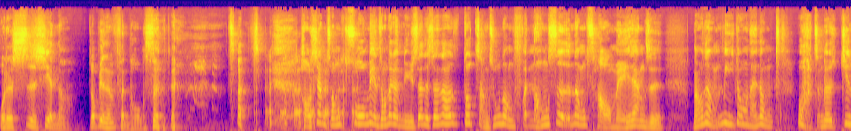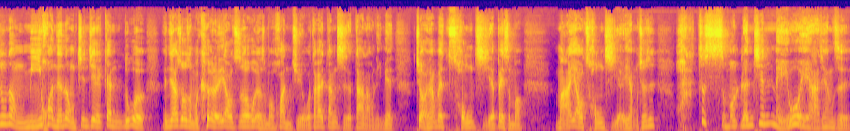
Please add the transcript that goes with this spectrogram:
我的视线呢都变成粉红色的。好像从桌面，从那个女生的身上都长出那种粉红色的那种草莓这样子，然后那种蜜豆奶那种哇，整个进入那种迷幻的那种境界。干，如果人家说什么嗑了药之后会有什么幻觉，我大概当时的大脑里面就好像被冲击了，被什么麻药冲击了一样。我就是哇，这什么人间美味啊？这样子，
